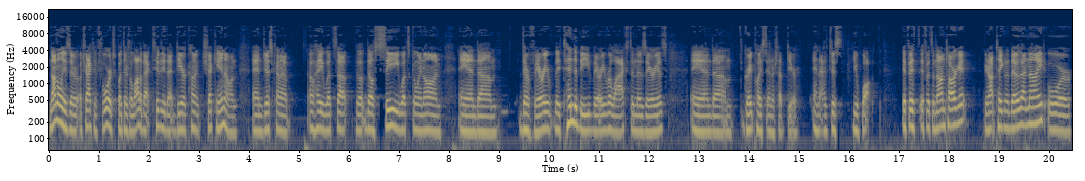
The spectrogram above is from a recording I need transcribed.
not only is there attractive forage, but there's a lot of activity that deer kind of check in on and just kind of, oh hey, what's up? They'll, they'll see what's going on, and um, they're very they tend to be very relaxed in those areas, and um, great place to intercept deer. And I just you walk if it if it's a non-target, if you're not taking a doe that night, or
